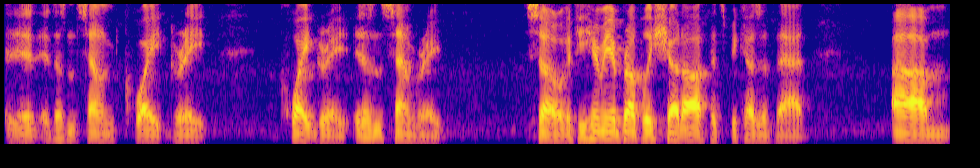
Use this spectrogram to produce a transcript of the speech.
It, it doesn't sound quite great. Quite great. It doesn't sound great. So if you hear me abruptly shut off, it's because of that. Um,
